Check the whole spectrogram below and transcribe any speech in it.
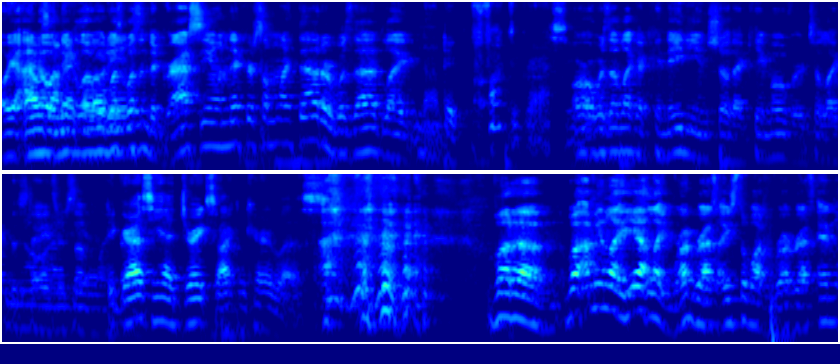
Oh yeah, That I was know on Nickelodeon. Was, Nickelodeon. wasn't Degrassi on Nick or something like that, or was that like, No, dude, fuck Degrassi. or, or was that like a Canadian show that came over to like the No states or something like that? Degrassi had Drake, so I can care less. but um, but I mean like yeah, like Rugrats. I used to watch Rugrats, and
